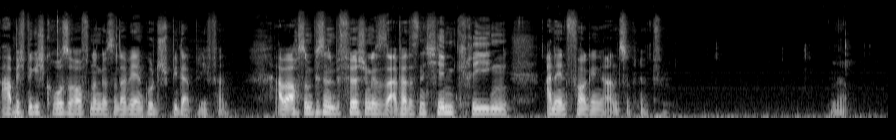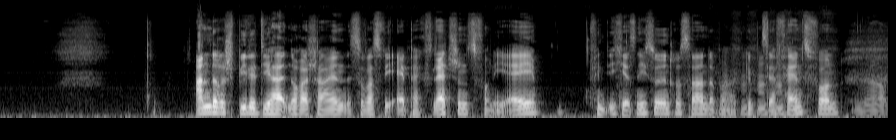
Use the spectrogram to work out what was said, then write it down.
habe ich wirklich große Hoffnung, dass wir da wieder ein gutes Spiel abliefern. Aber auch so ein bisschen eine Befürchtung, dass sie einfach das nicht hinkriegen, an den Vorgänger anzuknüpfen. Ja. Andere Spiele, die halt noch erscheinen, ist sowas wie Apex Legends von EA. Finde ich jetzt nicht so interessant, aber gibt es ja Fans von. Ja.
